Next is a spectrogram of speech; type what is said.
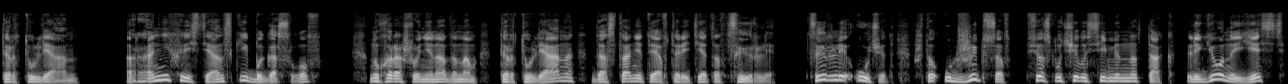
Тертулиан. Ранний христианский богослов. Ну хорошо, не надо нам Тертулиана, достанет и авторитета Цирли. Цирли учит, что у джипсов все случилось именно так. Легионы есть,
